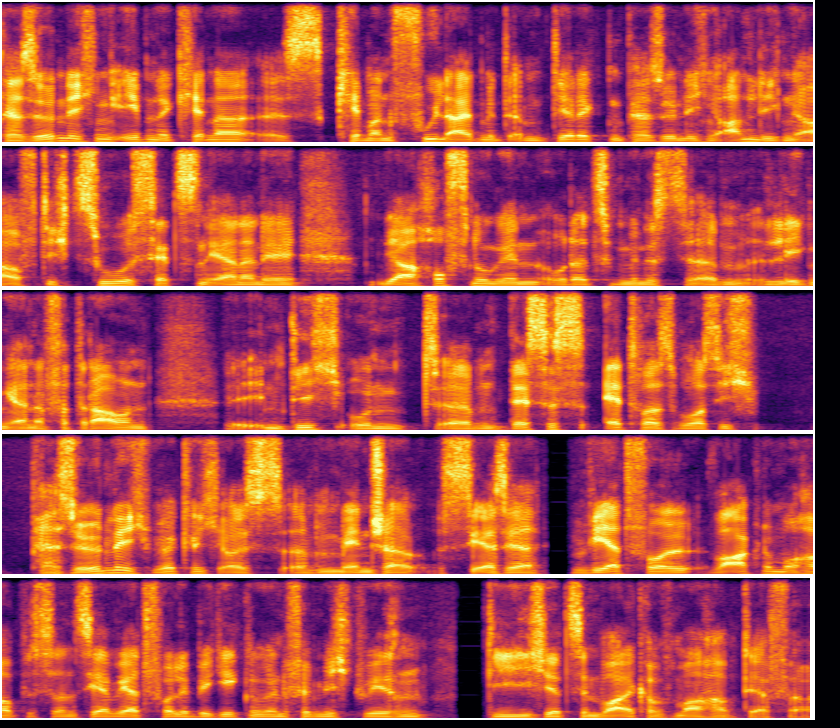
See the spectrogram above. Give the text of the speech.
persönlichen Ebene kennen. Es kämen viel Leute mit einem direkten persönlichen Anliegen auf dich zu, setzen eher eine ja, Hoffnungen oder zumindest ähm, legen einer Vertrauen in dich und ähm, das ist etwas, was ich persönlich wirklich als ähm, Mensch sehr, sehr wertvoll wahrgenommen habe. Es sind sehr wertvolle Begegnungen für mich gewesen, die ich jetzt im Wahlkampf machen dürfen.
